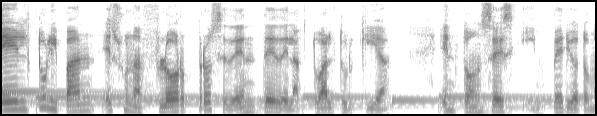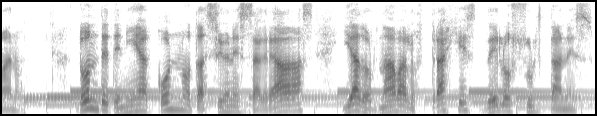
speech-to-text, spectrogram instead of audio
El tulipán es una flor procedente de la actual Turquía, entonces Imperio Otomano, donde tenía connotaciones sagradas y adornaba los trajes de los sultanes.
